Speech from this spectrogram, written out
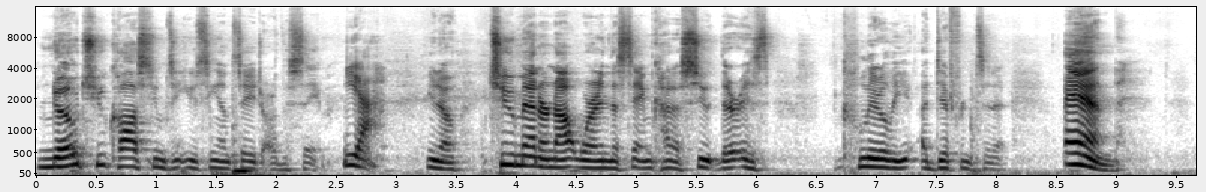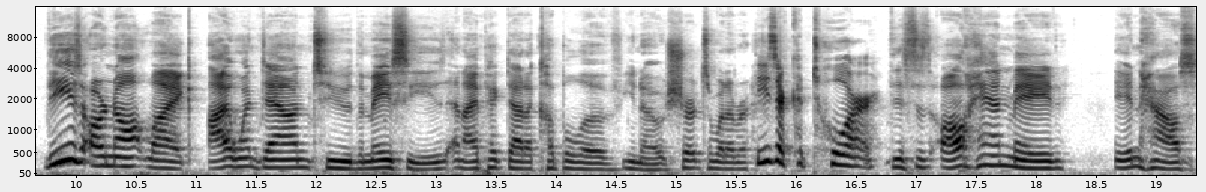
no two costumes that you see on stage are the same. Yeah. You know, two men are not wearing the same kind of suit. There is clearly a difference in it. And these are not like I went down to the Macy's and I picked out a couple of, you know, shirts or whatever. These are couture. This is all handmade in house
